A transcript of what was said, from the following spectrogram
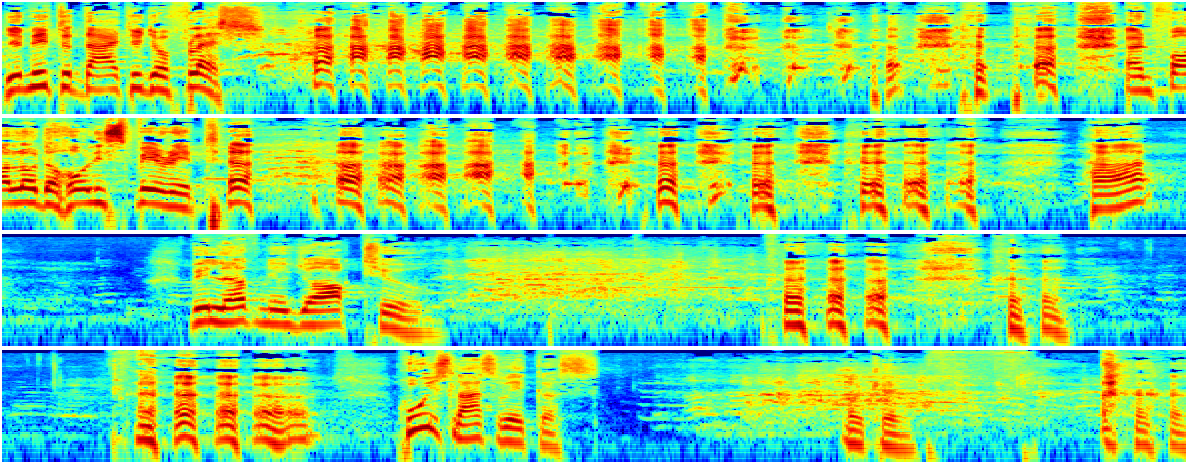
You need to die to your flesh. and follow the Holy Spirit. huh? We love New York too. Who is Las Vegas? Okay.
